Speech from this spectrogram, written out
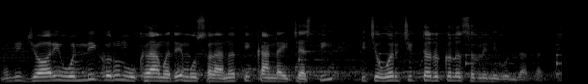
म्हणजे ज्वारी ओल्ली करून उखळामध्ये मुसळानं ती कांडायची असती तिचे वरची टरकलं सगळे निघून जात असतात.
